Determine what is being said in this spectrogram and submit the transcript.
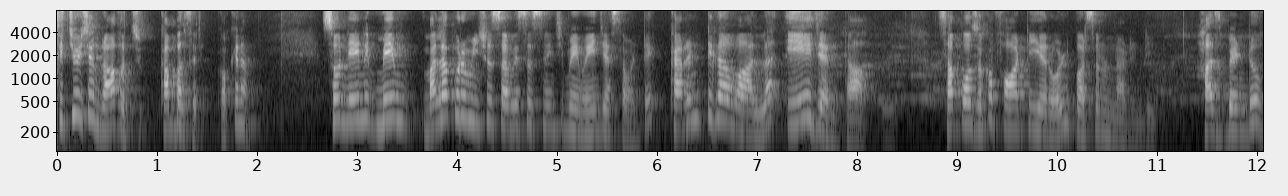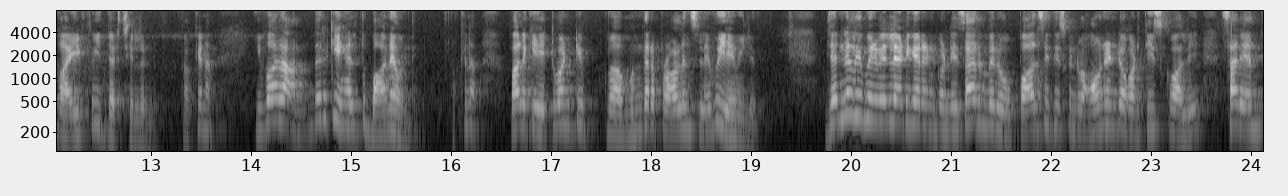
సిచ్యువేషన్ రావచ్చు కంపల్సరీ ఓకేనా? సో నేను మేము మల్లాపురం ఇన్సూరెన్స్ సర్వీసెస్ నుంచి మేము ఏం చేస్తామంటే కరెంట్గా వాళ్ళ ఏజ్ ఎంత? సపోజ్ ఒక ఫార్టీ ఇయర్ ఓల్డ్ పర్సన్ ఉన్నాడండి. హస్బెండ్ వైఫ్ ఇద్దరు చిల్డ్రన్ ఓకేనా? ఇవాళ అందరికీ హెల్త్ బాగానే ఉంది. ఓకేనా? వాళ్ళకి ఎటువంటి ముందర ప్రాబ్లమ్స్ లేవు ఏమీ లేవు. జనరల్గా మీరు వెళ్ళి అడిగారు అనుకోండి సార్ మీరు పాలసీ తీసుకుంటే అవునండి ఒకటి తీసుకోవాలి. సార్ ఎంత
